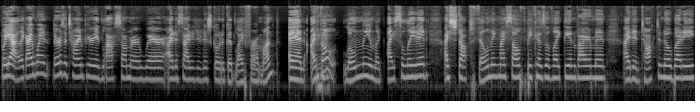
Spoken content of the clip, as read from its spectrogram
But yeah, like I went, there was a time period last summer where I decided to just go to Good Life for a month. And I Mhm. felt lonely and like isolated. I stopped filming myself because of like the environment. I didn't talk to nobody.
